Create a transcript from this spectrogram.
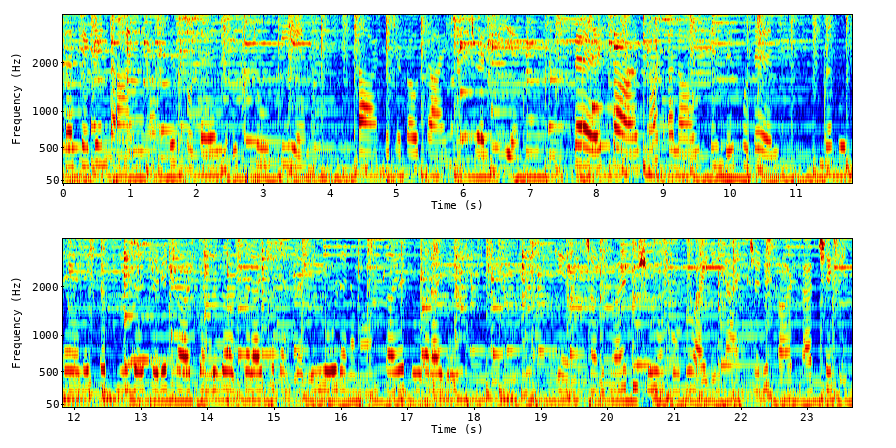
The check-in time of this hotel is 2 p.m. and the checkout time is 12 p.m. Pets are not allowed in this hotel. The hotel accepts major credit cards and reserves the right to temporarily hold an amount prior to arrival. Guests are required to show a photo ID and credit card at check-in.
